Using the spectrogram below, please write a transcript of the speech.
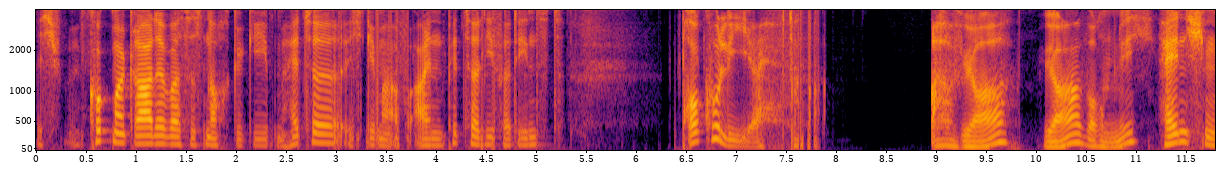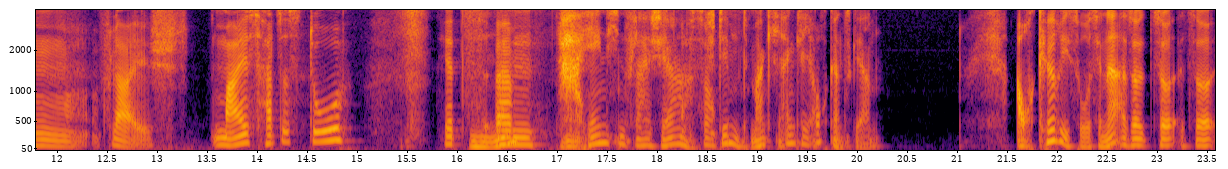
Ich guck mal gerade, was es noch gegeben hätte. Ich gehe mal auf einen Pizzalieferdienst. Brokkoli, Ah, ja, ja, warum nicht? Hähnchenfleisch, Mais hattest du. Jetzt, Mhm. ähm, Ah, Hähnchenfleisch, ja. Ach so. Stimmt, mag ich eigentlich auch ganz gern. Auch Currysoße, ne? Also so, so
